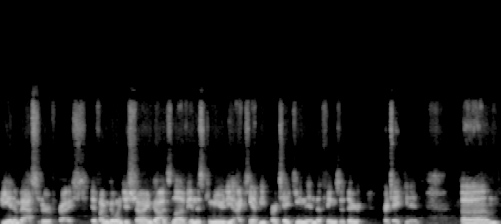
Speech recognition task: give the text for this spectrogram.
be an ambassador of Christ. If I'm going to shine God's love in this community, I can't be partaking in the things that they're partaking in. Um,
